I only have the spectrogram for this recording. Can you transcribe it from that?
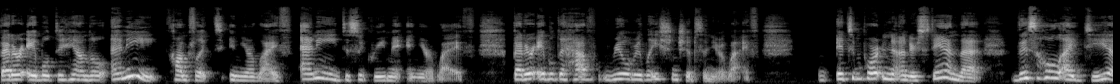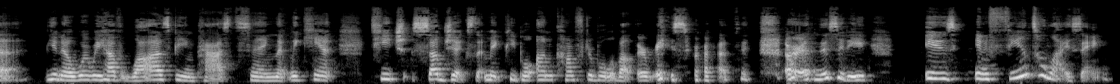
better able to handle any conflict in your life, any disagreement in your life, better able to have real relationships in your life it's important to understand that this whole idea, you know, where we have laws being passed saying that we can't teach subjects that make people uncomfortable about their race or, or ethnicity is infantilizing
